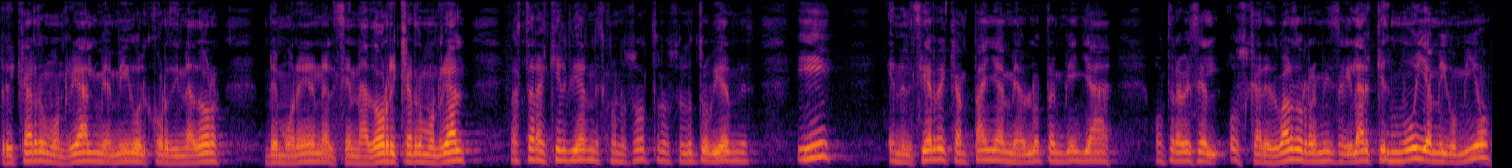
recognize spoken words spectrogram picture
Ricardo Monreal, mi amigo, el coordinador de Morena, el senador Ricardo Monreal, va a estar aquí el viernes con nosotros, el otro viernes. Y en el cierre de campaña me habló también ya otra vez el Oscar Eduardo Ramírez Aguilar, que es muy amigo mío,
